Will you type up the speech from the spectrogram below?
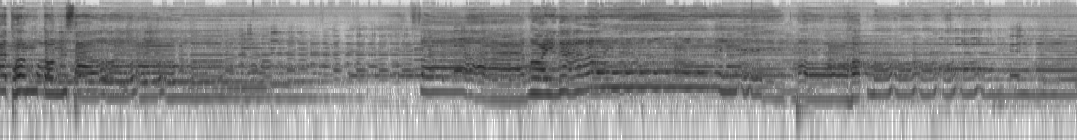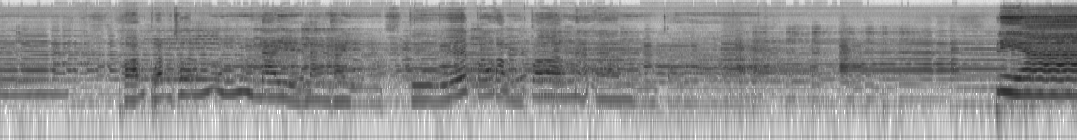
ละทมตนเศร้าฟ้างอยเงา ของปวงชนได้นั่งให้เกิดกองกองน้ำตาเปลี่ยน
